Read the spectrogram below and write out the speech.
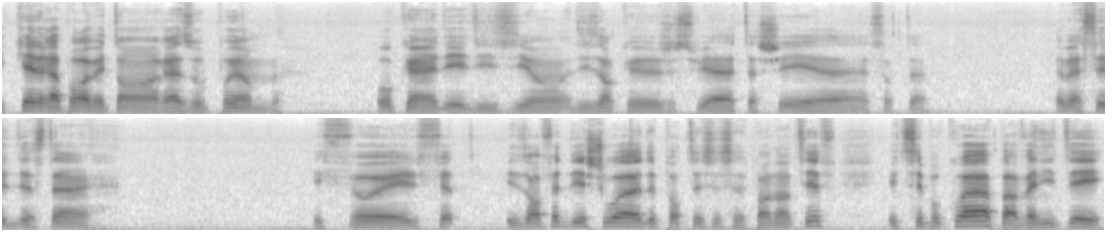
Et quel rapport avec ton rasopium Aucun des disons, disons que je suis attaché à un certain. Eh ben c'est le destin. Il faut, ils ont fait des choix de porter ce pendentif. Et tu sais pourquoi? Par vanité.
